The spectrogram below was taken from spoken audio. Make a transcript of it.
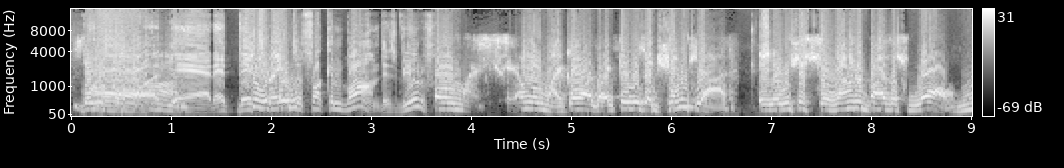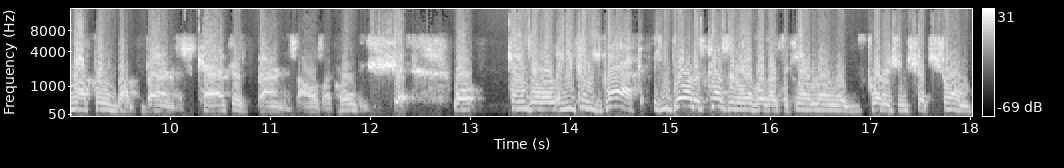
was like, Oh, um, yeah. Their so trains are fucking bombed. It's beautiful. Oh my, oh my God! Like there was a junkyard, and it was just surrounded by this wall, nothing but burners, characters, burners. I was like, holy shit! Well, Kenzo, he comes back. He brought his cousin over, like the camera and the footage and shit, show him.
